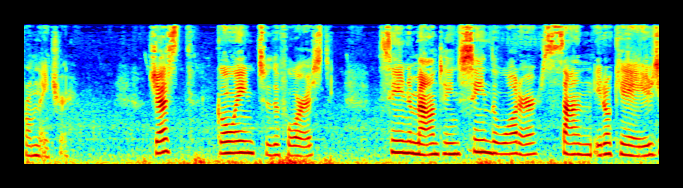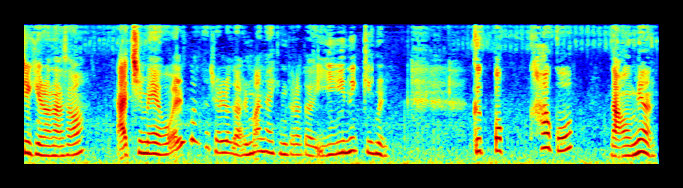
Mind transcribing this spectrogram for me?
from nature just going to the forest seeing the mountains seeing the water sun 이렇게 일찍 일어나서 아침에 얼마나 졸려도 얼마나 힘들어도 이 느낌을 극복하고 나오면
